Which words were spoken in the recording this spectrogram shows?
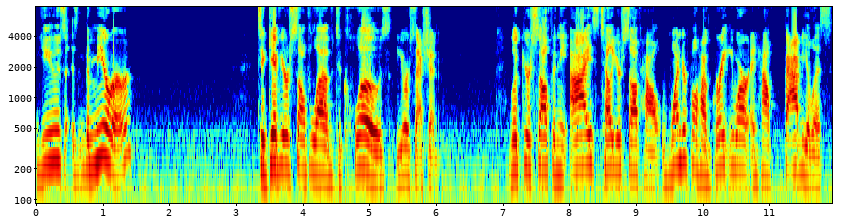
use the mirror to give yourself love to close your session. Look yourself in the eyes, tell yourself how wonderful, how great you are, and how fabulous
